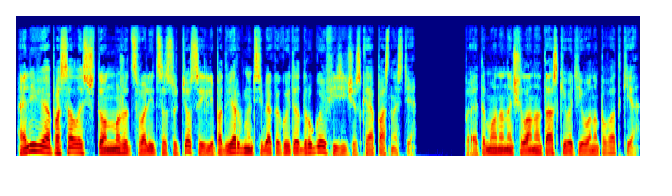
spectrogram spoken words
Оливия опасалась, что он может свалиться с утеса или подвергнуть себя какой-то другой физической опасности. Поэтому она начала натаскивать его на поводке.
